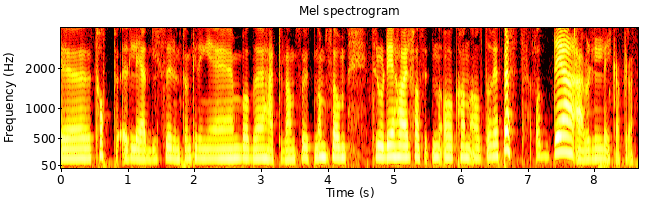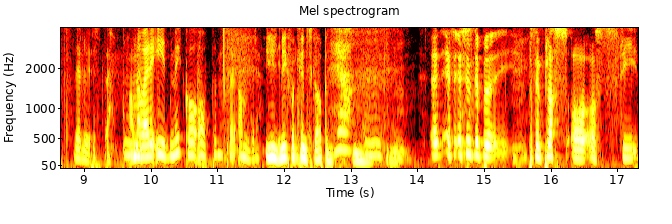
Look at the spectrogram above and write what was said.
eh, toppledelse rundt omkring i både her til lands og utenom, som tror de har fasiten og kan alt og vet best. Og det er vel ikke akkurat det lureste. Han må være ydmyk og åpen for andre. Ydmyk for kunnskapen. Jeg, jeg, jeg syns det er på, på sin plass å, å si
